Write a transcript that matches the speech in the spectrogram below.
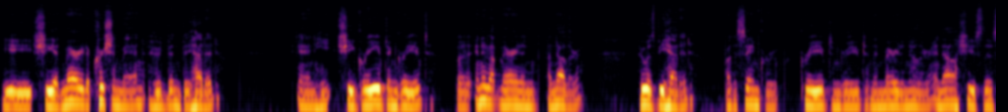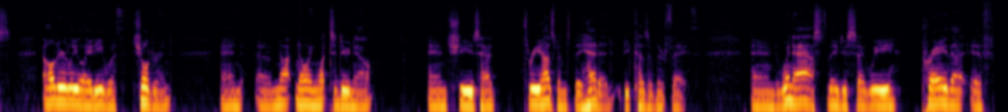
he she had married a Christian man who had been beheaded, and he she grieved and grieved, but ended up marrying another, who was beheaded by the same group, grieved and grieved, and then married another, and now she's this elderly lady with children and uh, not knowing what to do now. And she's had three husbands beheaded because of their faith. And when asked, they just said, We pray that if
